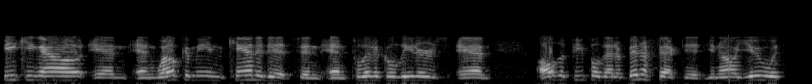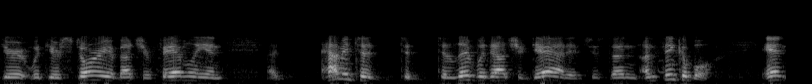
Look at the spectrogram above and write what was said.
speaking out and and welcoming candidates and and political leaders and all the people that have been affected. You know, you with your with your story about your family and uh, having to to to live without your dad. It's just un, unthinkable. And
